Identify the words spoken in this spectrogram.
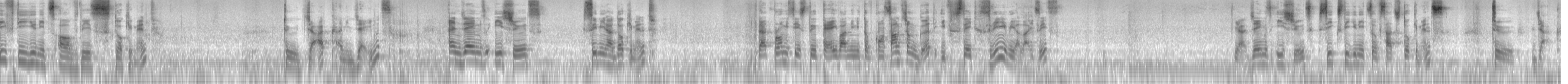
Fifty units of this document to Jack, I mean James, and James issues similar document that promises to pay one unit of consumption good if state 3 realizes yeah, James issued 60 units of such documents to Jack.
